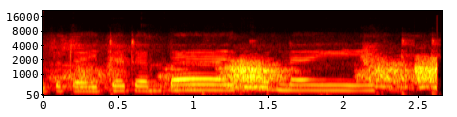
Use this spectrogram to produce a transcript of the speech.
টাটা বাই গুড নাইট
